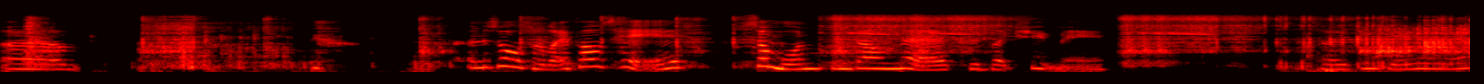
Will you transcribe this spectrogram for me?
Um. And it's also like if I was here, someone from down there could like shoot me. So GG, yeah.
